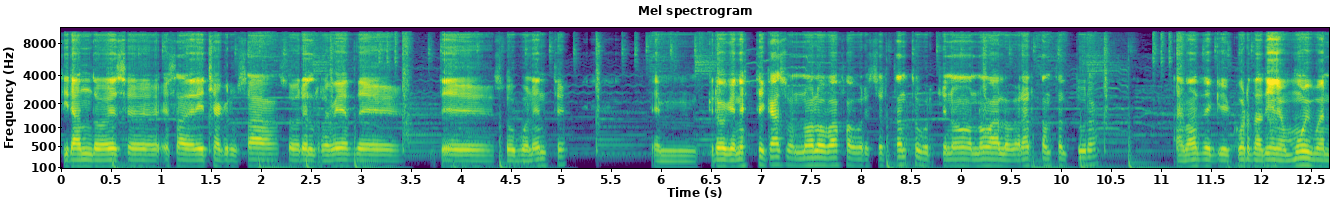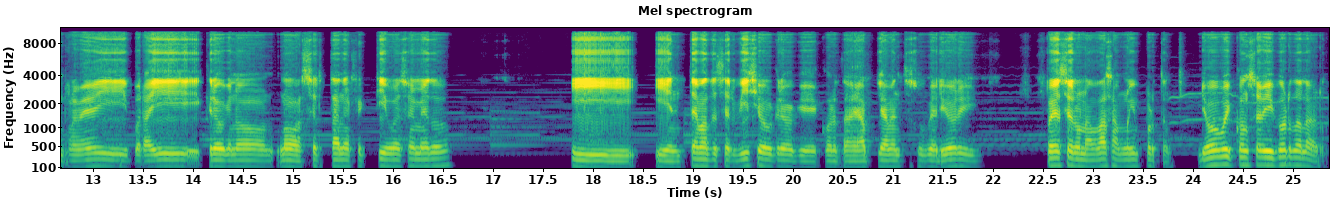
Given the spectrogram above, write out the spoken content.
tirando ese, esa derecha cruzada sobre el revés de, de su oponente Em, creo que en este caso no lo va a favorecer tanto porque no, va a lograr tanta altura. Además de que Corda tiene un muy buen revés y por ahí creo que no, va a ser tan efectivo ese método. Y, en temas de servicio creo que Corda es ampliamente superior y puede ser una base muy importante. Yo voy con Sevi Corda, la verdad.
